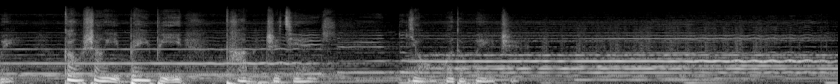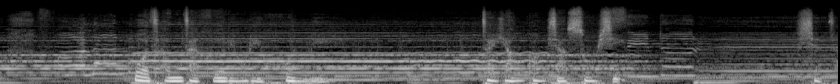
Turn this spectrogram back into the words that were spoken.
微，高尚与卑鄙，他们之间有我的位置。我曾在河流里昏迷，在阳光下苏醒。现在，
